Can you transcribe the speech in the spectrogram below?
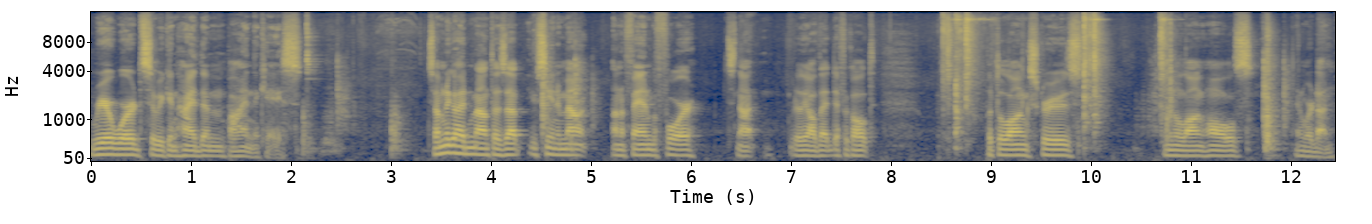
rearward so we can hide them behind the case. So I'm gonna go ahead and mount those up. You've seen a mount on a fan before. It's not really all that difficult. Put the long screws in the long holes and we're done.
